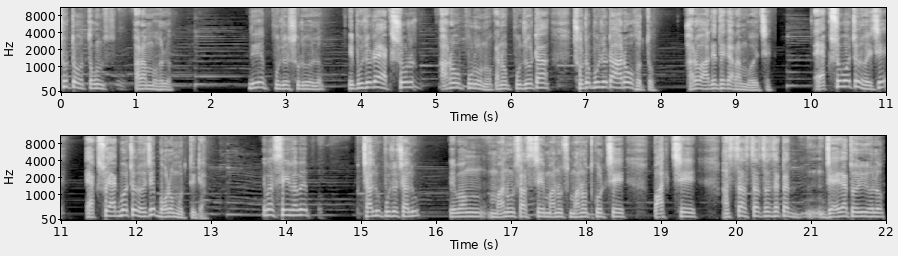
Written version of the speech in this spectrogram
ছোট তখন আরম্ভ হলো। দিয়ে পুজো শুরু হলো। এই পুজোটা একশোর আরও পুরনো কেন পুজোটা ছোট পুজোটা আরও হতো। আরও আগে থেকে আরম্ভ হয়েছে। একশো বছর হয়েছে একশো এক বছর হয়েছে বড় মূর্তিটা। এবার সেইভাবে চালু, পুজো চালু এবং মানুষ আসছে, মানুষ মানত করছে, পাচ্ছে, আস্তে আস্তে আস্তে আস্তে একটা জায়গা তৈরি হলো।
